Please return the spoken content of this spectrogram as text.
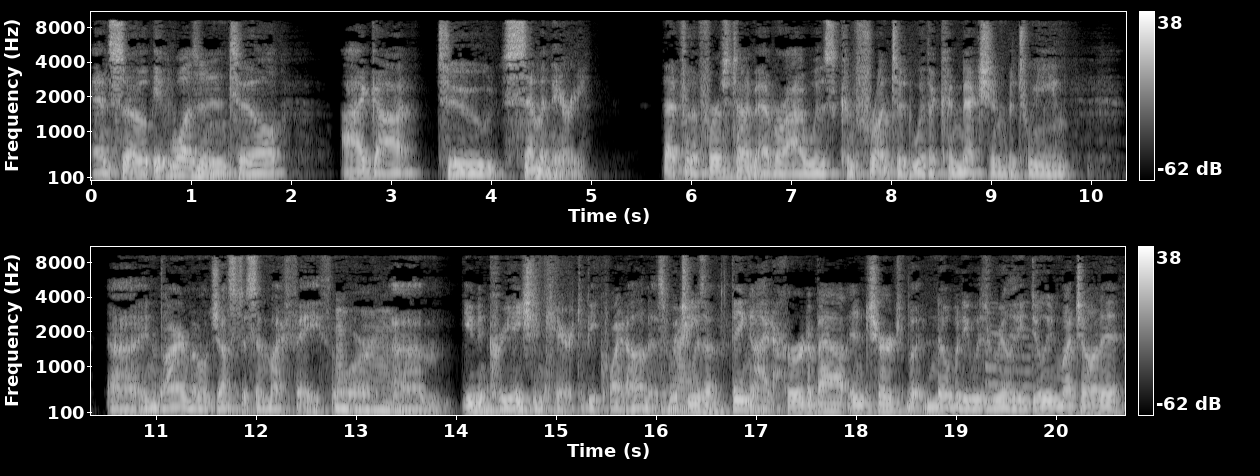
and so it wasn't until I got to seminary that, for the first time ever, I was confronted with a connection between uh, environmental justice and my faith, or um, even creation care, to be quite honest, which Right. was a thing I'd heard about in church, but nobody was really doing much on it.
